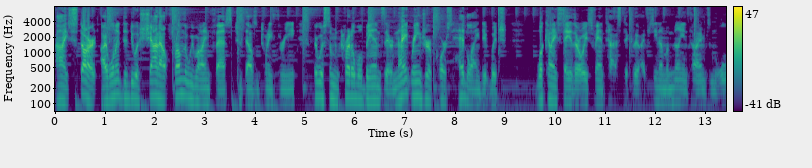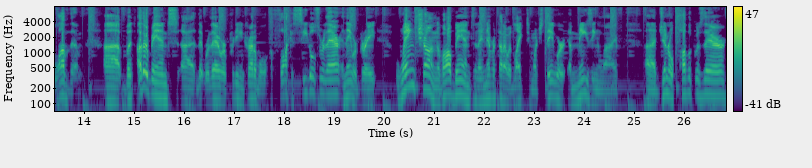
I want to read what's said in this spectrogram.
I start, I wanted to do a shout out from the Rewind Fest 2023. There was some incredible bands there. Night Ranger, of course, headlined it, which what can I say? They're always fantastic. I've seen them a million times and love them. Uh, but other bands uh, that were there were pretty incredible. A Flock of Seagulls were there, and they were great. Wang Chung, of all bands that I never thought I would like too much, they were amazing live. Uh, General Public was there.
